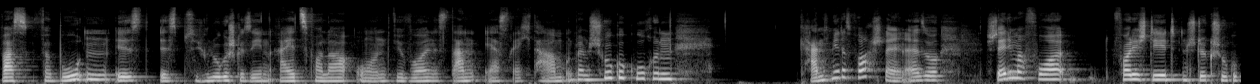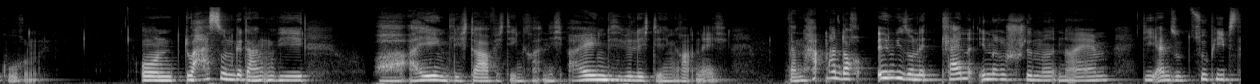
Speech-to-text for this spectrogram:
Was verboten ist, ist psychologisch gesehen reizvoller und wir wollen es dann erst recht haben. Und beim Schokokuchen kann ich mir das vorstellen. Also stell dir mal vor, vor dir steht ein Stück Schokokuchen. Und du hast so einen Gedanken wie, oh, eigentlich darf ich den gerade nicht, eigentlich will ich den gerade nicht. Dann hat man doch irgendwie so eine kleine innere Stimme in einem, die einem so zupiepst,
